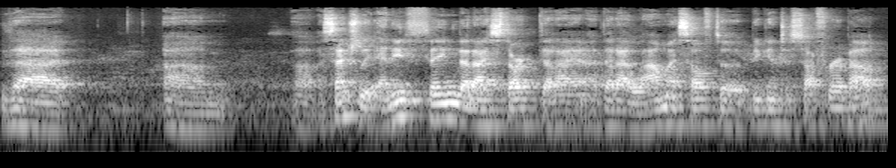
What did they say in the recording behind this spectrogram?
that um, uh, essentially anything that I start that I that I allow myself to begin to suffer about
